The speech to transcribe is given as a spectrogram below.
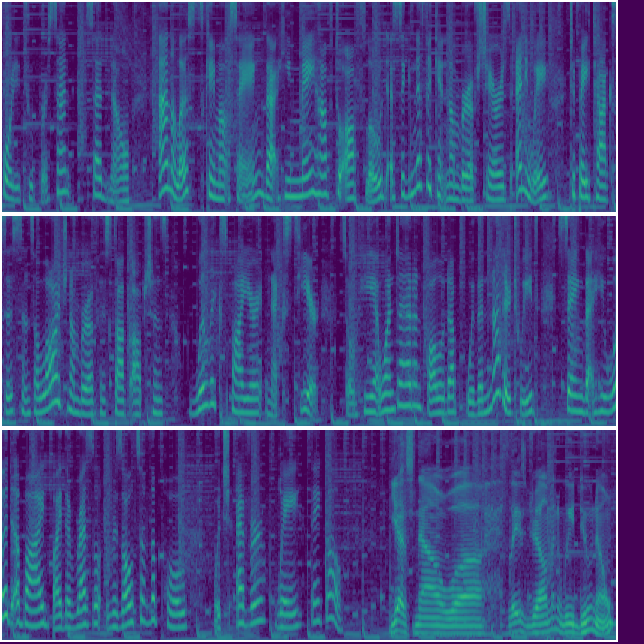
42% said no. Analysts came out saying that he may have to offload a significant number of shares anyway to pay taxes since a large number of his stock options will expire next year. So he went ahead and followed up with another tweet saying that he would abide by the resu- results of the poll, whichever way they go. Yes, now, uh, ladies and gentlemen, we do know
